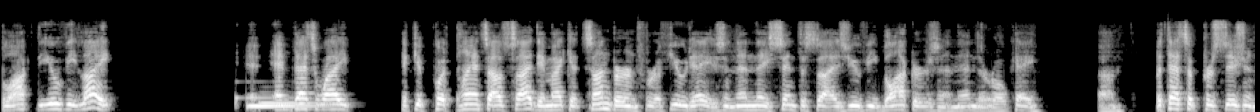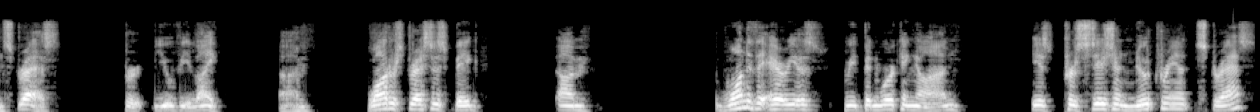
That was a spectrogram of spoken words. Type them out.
block the UV light. And, and that's why if you put plants outside, they might get sunburned for a few days and then they synthesize UV blockers and then they're okay. Um, but that's a precision stress for UV light. Um, water stress is big. Um, one of the areas we've been working on is precision nutrient stress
